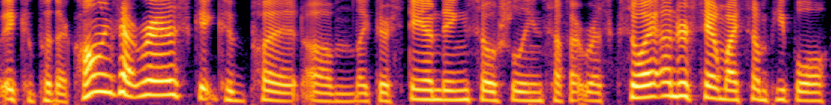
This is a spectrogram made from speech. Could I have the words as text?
it could put their callings at risk. It could put um like their standing socially and stuff at risk. So I understand why some people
